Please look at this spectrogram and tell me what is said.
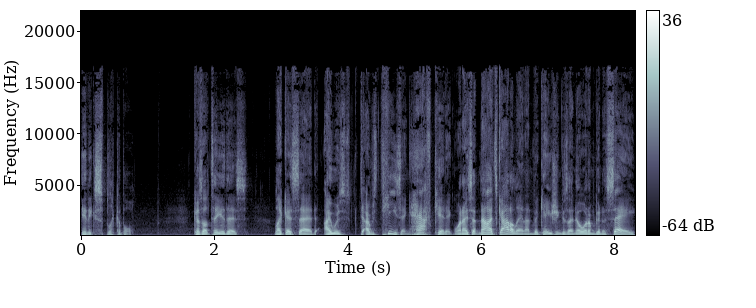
Inexplicable. Because I'll tell you this. Like I said, I was I was teasing, half kidding when I said, "Now nah, it's got to land on vacation because I know what I'm going to say."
